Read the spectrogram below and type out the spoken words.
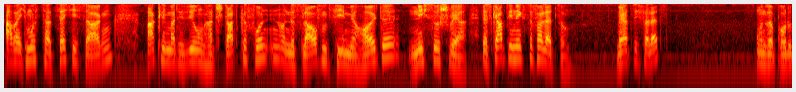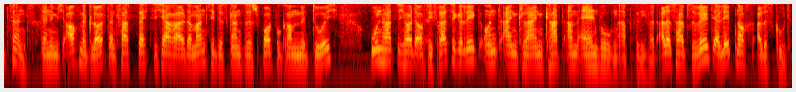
Aber ich muss tatsächlich sagen, Akklimatisierung hat stattgefunden und das Laufen fiel mir heute nicht so schwer. Es gab die nächste Verletzung. Wer hat sich verletzt? Unser Produzent, der nämlich auch mitläuft. Ein fast 60 Jahre alter Mann zieht das ganze Sportprogramm mit durch und hat sich heute auf die Fresse gelegt und einen kleinen Cut am Ellenbogen abgeliefert. Alles halb so wild, er lebt noch, alles gut.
